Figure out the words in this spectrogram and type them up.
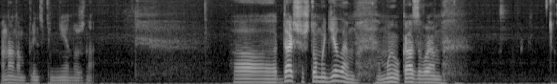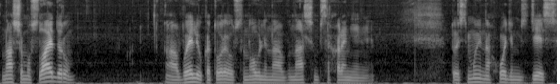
Она нам, в принципе, не нужна. А, дальше что мы делаем? Мы указываем нашему слайдеру а, value, которая установлена в нашем сохранении. То есть мы находим здесь,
